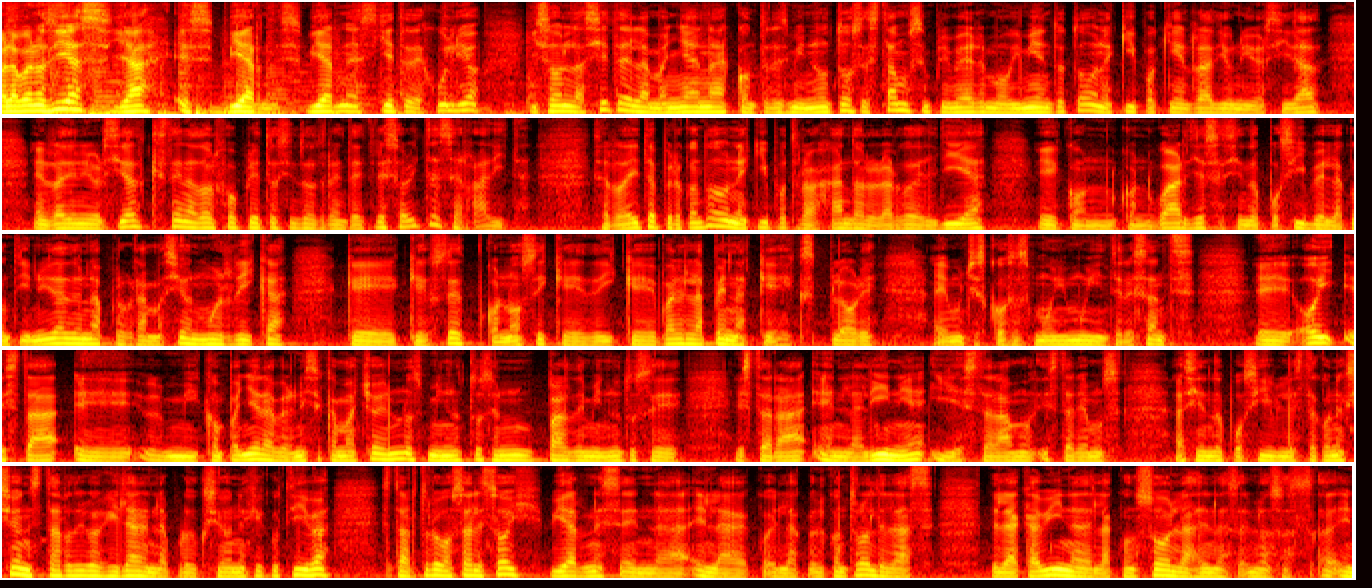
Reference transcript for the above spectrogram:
Hola, buenos días. Ya es viernes, viernes 7 de julio y son las 7 de la mañana con 3 minutos. Estamos en primer movimiento, todo un equipo aquí en Radio Universidad, en Radio Universidad que está en Adolfo Prieto 133, ahorita cerradita, cerradita, pero con todo un equipo trabajando a lo largo del día, eh, con, con, guardias, haciendo posible la continuidad de una programación muy rica que, que usted conoce y que, y que, vale la pena que explore. Hay muchas cosas muy, muy interesantes. Eh, hoy está eh, mi compañera Bernice Camacho, en unos minutos, en un par de minutos, eh, estará en la línea y estaremos, estaremos haciendo posible esta conexión. Está Rodrigo Aguilar en la producción ejecutiva, está Arturo González hoy, viernes, en, la, en, en el control de, las, de la cabina, de la consola, en, los, en,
